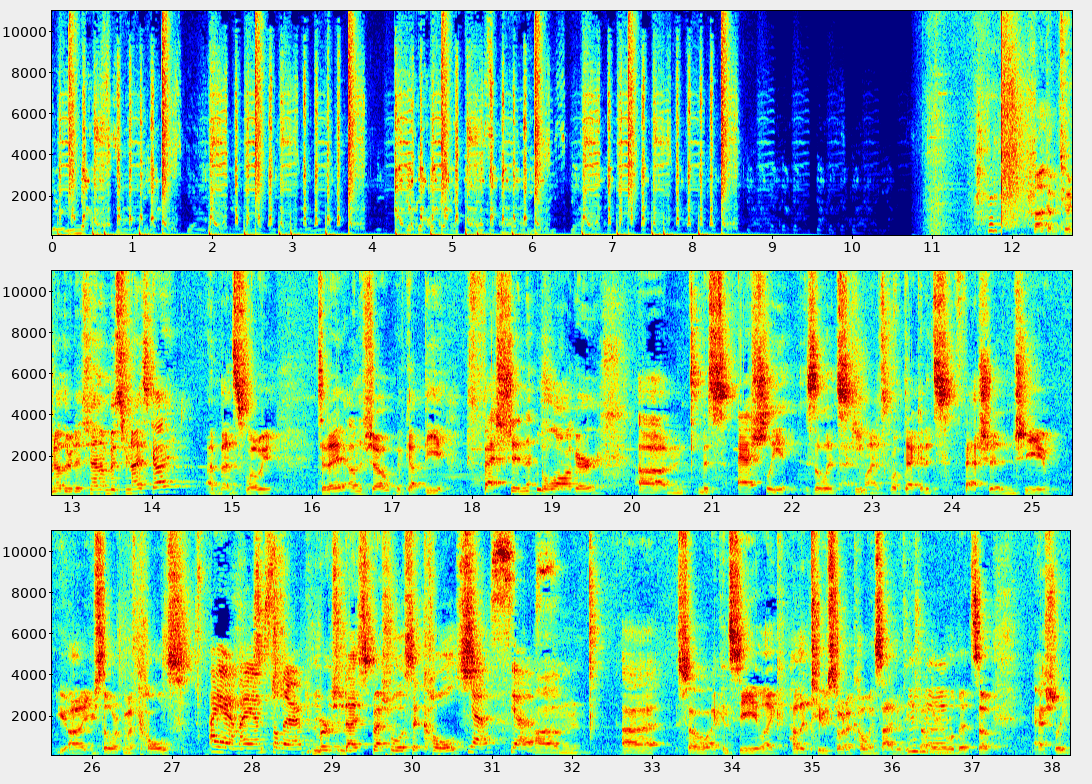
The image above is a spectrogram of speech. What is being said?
Welcome to another edition of Mr. Nice Guy. I'm Ben Slowey. Today on the show, we've got the fashion blogger, um, Miss Ashley Zielinski. Mine is called Decadence Fashion. She, uh, you're still working with Kohl's, I am. I am still there. merchandise specialist at Kohl's. Yes. Yes. Um, uh, so I can see like how the two sort of coincide with each other a little bit. So, Ashley,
